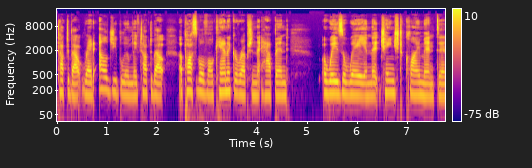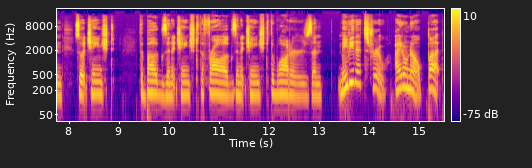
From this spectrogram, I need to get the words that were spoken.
talked about red algae bloom. They've talked about a possible volcanic eruption that happened a ways away and that changed climate. And so it changed the bugs and it changed the frogs and it changed the waters. And maybe that's true. I don't know. But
